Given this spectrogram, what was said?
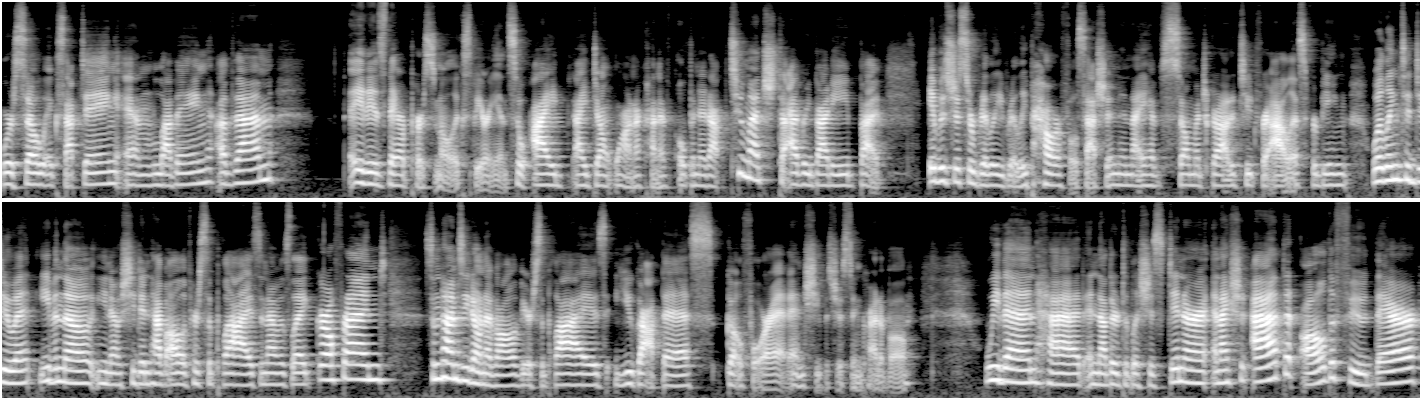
were so accepting and loving of them, it is their personal experience. So I I don't want to kind of open it up too much to everybody, but it was just a really really powerful session and I have so much gratitude for Alice for being willing to do it even though, you know, she didn't have all of her supplies and I was like, "Girlfriend, sometimes you don't have all of your supplies. You got this. Go for it. And she was just incredible. We then had another delicious dinner, and I should add that all the food there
